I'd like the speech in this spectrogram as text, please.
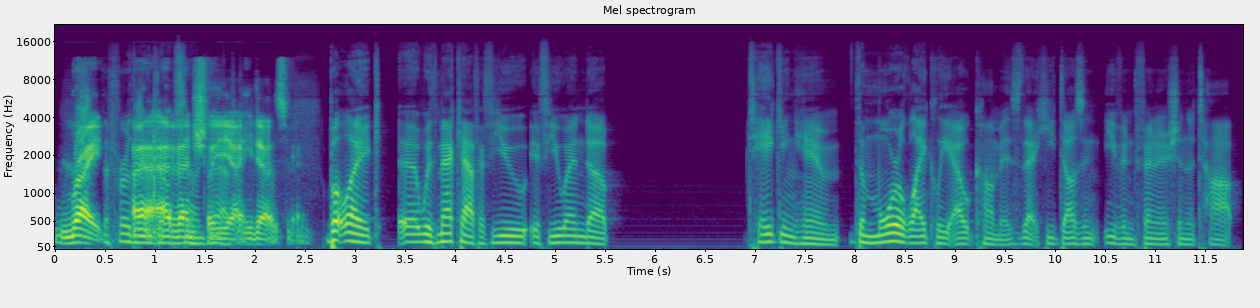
right. The further he Uh, eventually, yeah, he does. Yeah. But like uh, with Metcalf, if you if you end up taking him, the more likely outcome is that he doesn't even finish in the top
